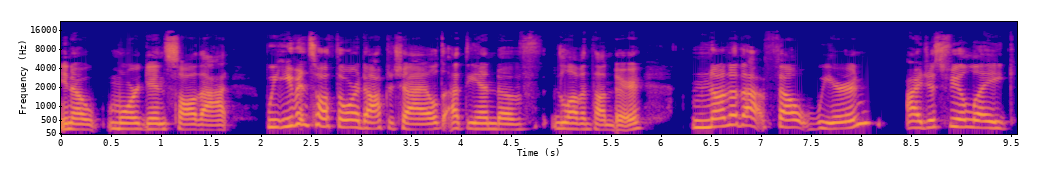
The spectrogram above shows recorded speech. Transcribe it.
You know, Morgan saw that. We even saw Thor adopt a child at the end of Love and Thunder. None of that felt weird. I just feel like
